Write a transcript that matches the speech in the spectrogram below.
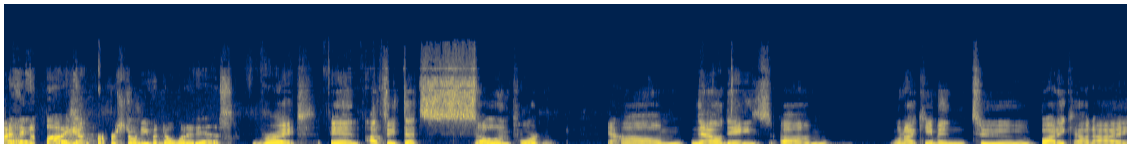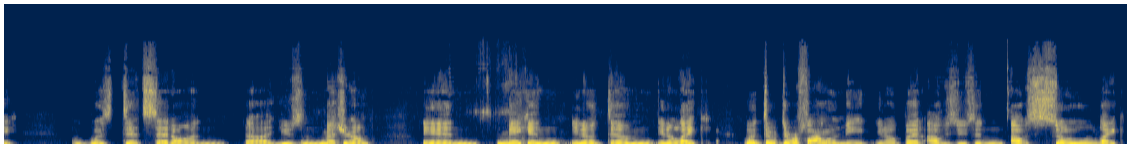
I think a lot of young drummers don't even know what it is. Right. And I think that's so important. Yeah. Um, nowadays, um, when I came into body count, I was dead set on uh, using metronome and making, you know, them, you know, like, well, they, they were following me, you know, but I was using, I was so like,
